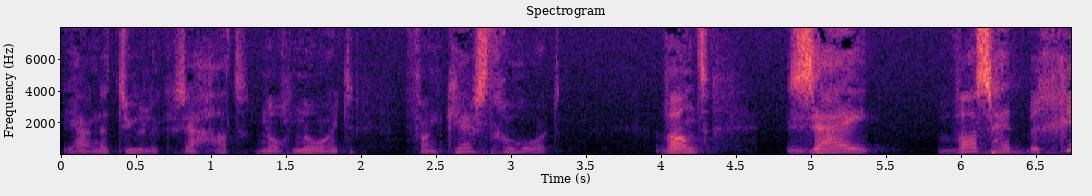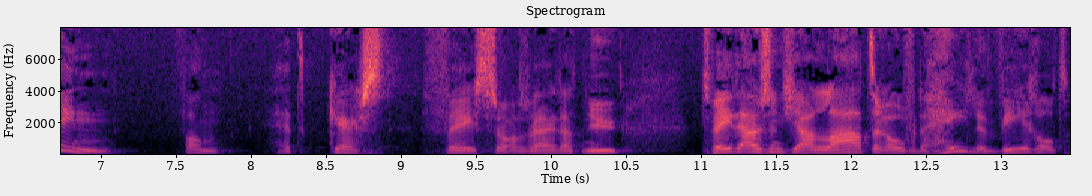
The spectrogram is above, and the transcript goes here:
ja, natuurlijk, zij had nog nooit van kerst gehoord. Want zij was het begin van het kerstfeest zoals wij dat nu 2000 jaar later over de hele wereld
